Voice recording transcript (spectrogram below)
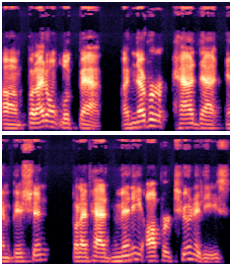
Um, but I don't look back. I've never had that ambition, but I've had many opportunities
